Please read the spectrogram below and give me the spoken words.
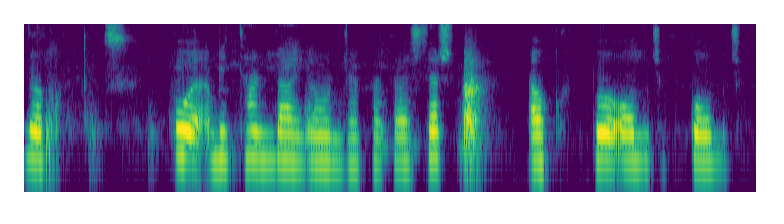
Yok. Bu bir tane daha olacak arkadaşlar. Yok. Bu olmayacak. Bu olmayacak.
